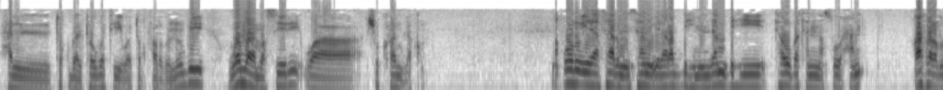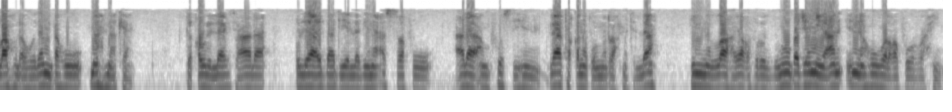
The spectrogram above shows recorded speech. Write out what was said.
هل تقبل توبتي وتغفر ذنوبي؟ وما مصيري؟ وشكرا لكم. نقول إذا تاب الإنسان إلى ربه من ذنبه توبة نصوحا. غفر الله له ذنبه مهما كان. لقول الله تعالى قل يا عبادي الذين أسرفوا على أنفسهم لا تقنطوا من رحمة الله إن الله يغفر الذنوب جميعا إنه هو الغفور الرحيم.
